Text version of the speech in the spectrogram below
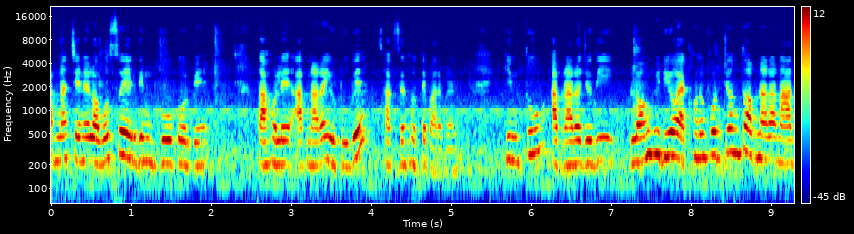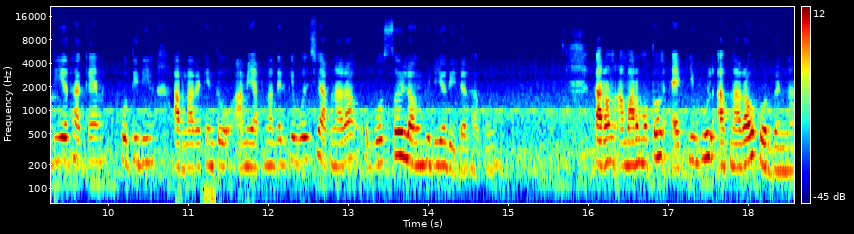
আপনার চ্যানেল অবশ্যই একদিন গ্রো করবে। তাহলে আপনারা ইউটিউবে সাকসেস হতে পারবেন। কিন্তু আপনারা যদি লং ভিডিও এখনও পর্যন্ত আপনারা না দিয়ে থাকেন, প্রতিদিন আপনারা কিন্তু, আমি আপনাদেরকে বলছি, আপনারা অবশ্যই লং ভিডিও দিতে থাকুন। কারণ আমার মতন একই ভুল আপনারাও করবেন না।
